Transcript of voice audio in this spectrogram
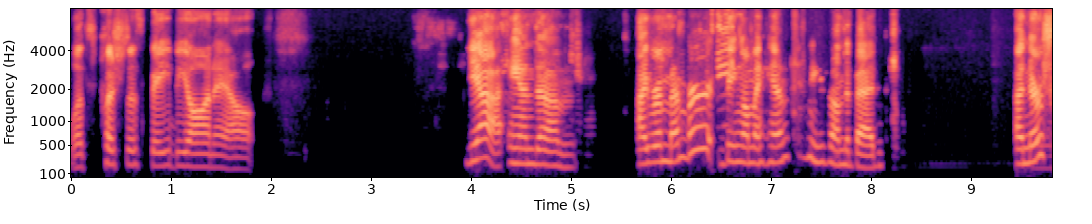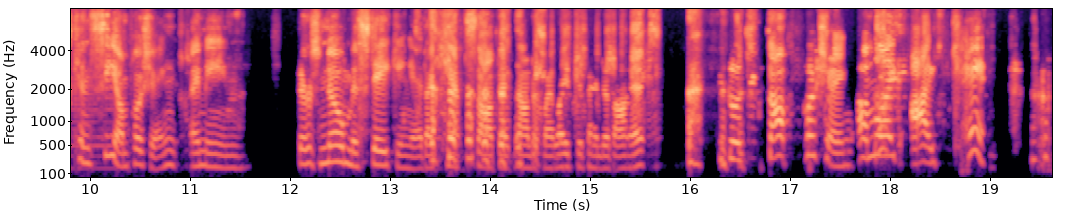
Let's push this baby on out. Yeah. And um, I remember being on my hands and knees on the bed. A nurse can see I'm pushing. I mean, there's no mistaking it. I can't stop it, not if my life depended on it. He goes, Stop pushing. I'm like, I can't. I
